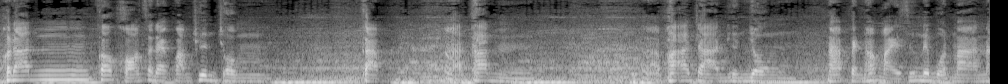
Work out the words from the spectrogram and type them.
เพราะนั้นก็ขอแสดงความชื่นชมกับท่านพระอาจารย์ยืนยงนะเป็นพระใหม่ซึ่งได้บวชมาณ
